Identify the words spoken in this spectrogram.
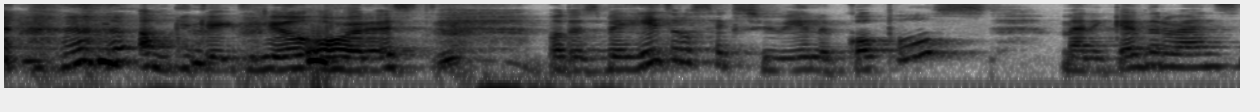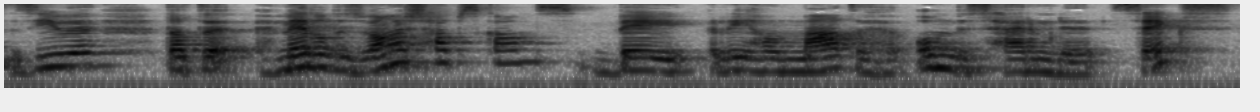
Ankie kijkt heel ongerust. Maar dus bij heteroseksuele koppels met een kinderwens zien we dat de gemiddelde zwangerschapskans bij regelmatige onbeschermde seks 20%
